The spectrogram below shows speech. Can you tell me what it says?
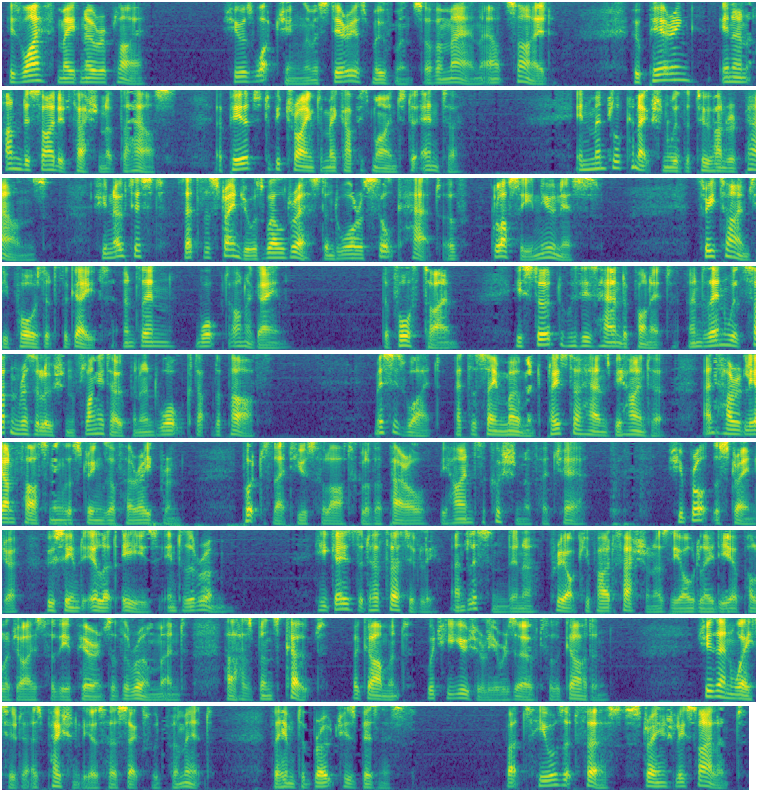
His wife made no reply. She was watching the mysterious movements of a man outside, who, peering in an undecided fashion at the house, appeared to be trying to make up his mind to enter. In mental connection with the two hundred pounds, she noticed that the stranger was well dressed and wore a silk hat of glossy newness. Three times he paused at the gate and then walked on again. The fourth time he stood with his hand upon it, and then with sudden resolution flung it open and walked up the path. Mrs. White at the same moment placed her hands behind her, and hurriedly unfastening the strings of her apron, put that useful article of apparel behind the cushion of her chair. She brought the stranger, who seemed ill at ease, into the room. He gazed at her furtively, and listened in a preoccupied fashion as the old lady apologized for the appearance of the room and her husband's coat, a garment which he usually reserved for the garden. She then waited, as patiently as her sex would permit, for him to broach his business. But he was at first strangely silent.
